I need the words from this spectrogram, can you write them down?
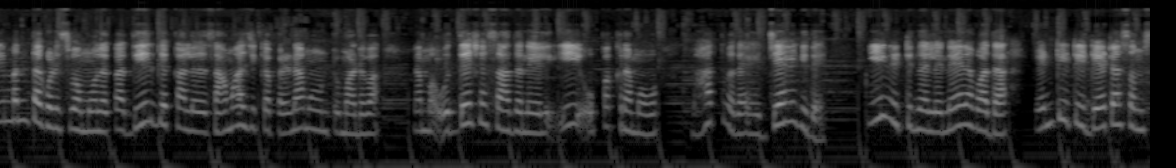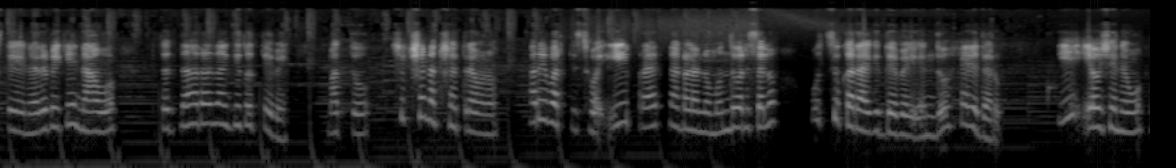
ಶ್ರೀಮಂತಗೊಳಿಸುವ ಮೂಲಕ ದೀರ್ಘಕಾಲದ ಸಾಮಾಜಿಕ ಪರಿಣಾಮ ಉಂಟು ಮಾಡುವ ನಮ್ಮ ಉದ್ದೇಶ ಸಾಧನೆಯಲ್ಲಿ ಈ ಉಪಕ್ರಮವು ಮಹತ್ವದ ಹೆಜ್ಜೆಯಾಗಿದೆ. ಈ ನಿಟ್ಟಿನಲ್ಲಿ ನೇರವಾದ ಎನ್ಟಿಟಿ ಡೇಟಾ ಸಂಸ್ಥೆಯ ನೆರವಿಗೆ ನಾವು ತಜ್ಞರಾಗಿರುತ್ತೇವೆ ಮತ್ತು ಶಿಕ್ಷಣ ಕ್ಷೇತ್ರವನ್ನು ಪರಿವರ್ತಿಸುವ ಈ ಪ್ರಯತ್ನಗಳನ್ನು ಮುಂದುವರಿಸಲು ಉತ್ಸುಕರಾಗಿದ್ದೇವೆ ಎಂದು ಹೇಳಿದರು. ಈ ಯೋಜನೆಯು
